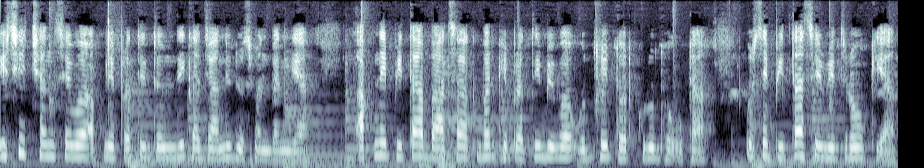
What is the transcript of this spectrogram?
इसी क्षण से वह अपने प्रतिद्वंदी का जानी दुश्मन बन गया। अपने पिता बादशाह अकबर के प्रति भी वह उद्धृत और क्रुद्ध हो उठा। उसने पिता से विद्रोह किया।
